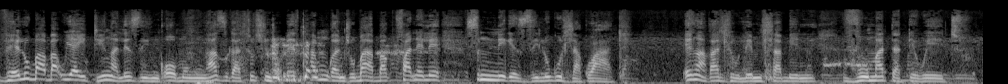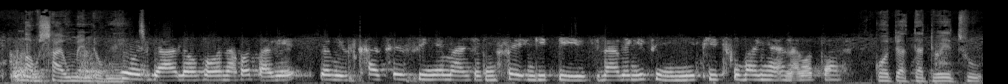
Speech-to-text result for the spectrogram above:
vele ubaba uyayidinga lezi inkomo ngazi kahle ukuthi nje beqhamuka nje ubaba kufanele simnikezile ukudla kwakhe engakadluli emhlabeni vuma dadewethu. Ungawushaya umendo ngeke. Kunjalo kona kodwa ke sekuyisikhathi esinye manje ngise ngibhizi. La bengithi ngiphi ithubanyana kodwa kodwa dadewethu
